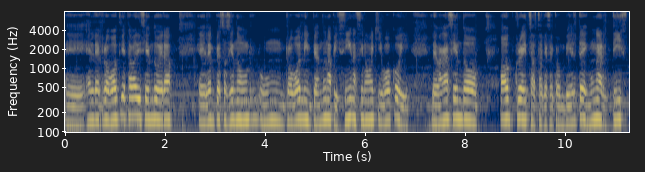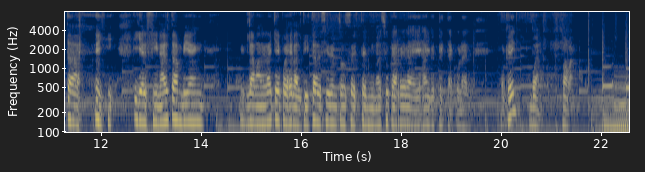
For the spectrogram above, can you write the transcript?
Eh, el del robot que estaba diciendo era, él empezó haciendo un, robot limpiando una piscina, si no me equivoco, y le van haciendo upgrades hasta que se convierte en un artista. y, y el final también la manera que pues el artista decide entonces terminar su carrera es algo espectacular. ¿Ok? Bueno, bye bye.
